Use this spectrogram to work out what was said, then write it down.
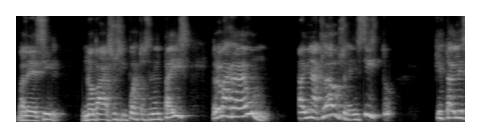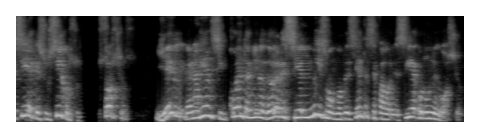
vale decir, no paga sus impuestos en el país, pero más grave aún, hay una cláusula, insisto, que establecía que sus hijos, sus socios, y él ganarían 50 millones de dólares si él mismo como presidente se favorecía con un negocio.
